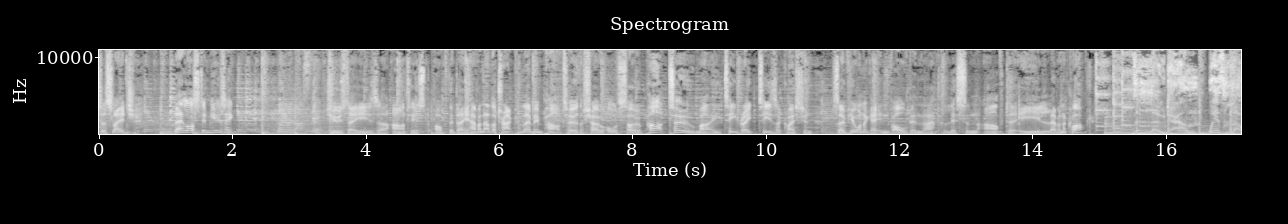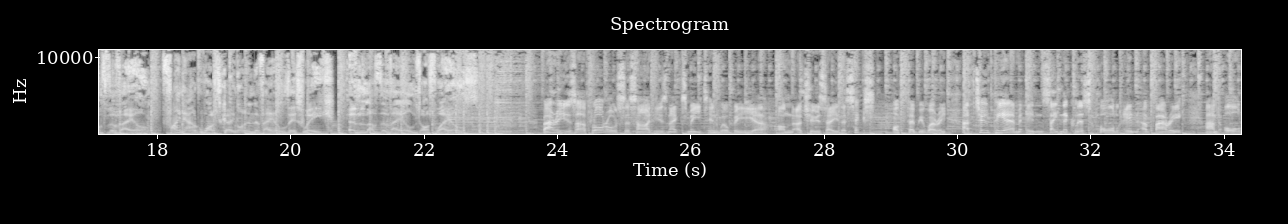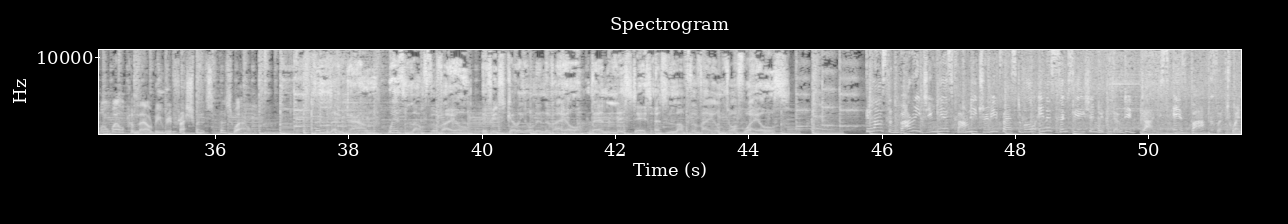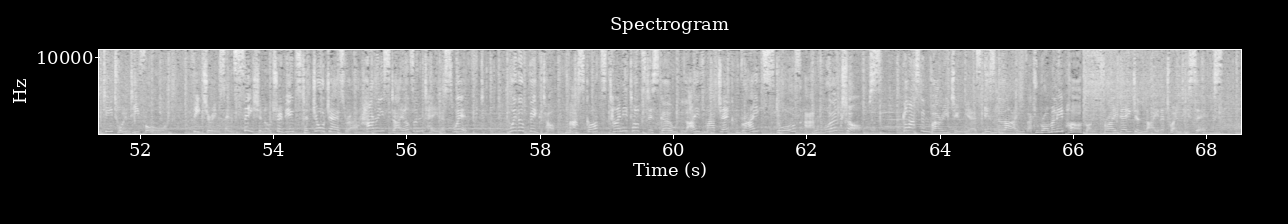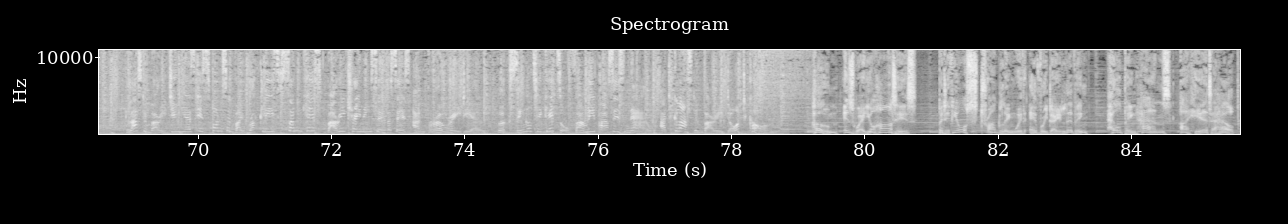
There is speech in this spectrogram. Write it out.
Mr. Sledge. They're lost in music. Tuesday's uh, artist of the day. Have another track from them in part two of the show. Also, part two, my tea break teaser question. So, if you want to get involved in that, listen after 11 o'clock. The Lowdown with Love the Vale. Find out what's going on in the Vale this week at lovethevale.wales. Barry's uh, Floral Society's next meeting will be uh, on uh, Tuesday, the 6th of February at 2 pm in St Nicholas Hall in Barry, and all are welcome. There'll be refreshments as well. The Lowdown with Love the Vale. If it's going on in the Vale, then list it at lovethevale.wales. Glastonbury Juniors Family Tribute Festival in association with Loaded Dice is back for 2024. Featuring sensational tributes to George Ezra, Harry Styles and Taylor Swift. With a big top, mascots, Tiny Tots Disco, live magic, rides, stalls and workshops. Glastonbury Juniors is live at Romilly Park on Friday, July the 26th. Glastonbury Juniors is sponsored by Ruckley's, Sunkiss, Barry Training Services and Bro Radio. Book single tickets or family passes now at glastonbury.com. Home is where your heart is. But if you're struggling with everyday living, Helping Hands are here to help.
